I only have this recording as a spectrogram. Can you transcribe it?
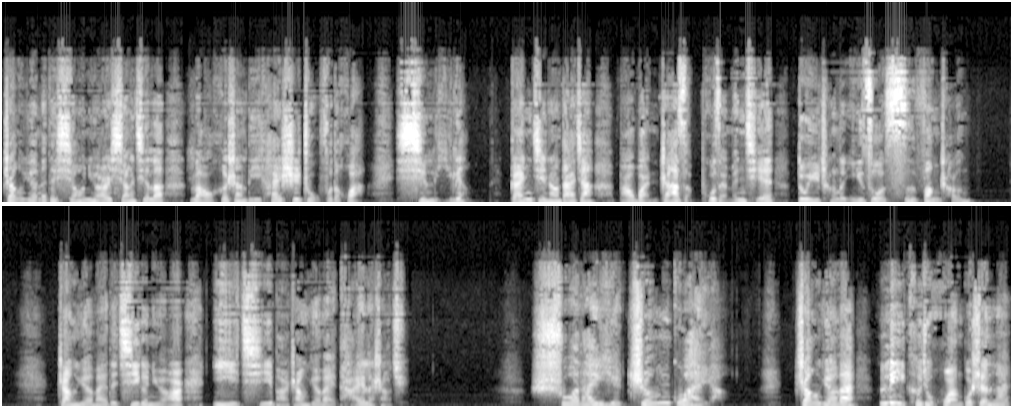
张员外的小女儿想起了老和尚离开时嘱咐的话，心里一亮，赶紧让大家把碗渣子铺在门前，堆成了一座四方城。张员外的七个女儿一起把张员外抬了上去。说来也真怪呀，张员外立刻就缓过神来，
